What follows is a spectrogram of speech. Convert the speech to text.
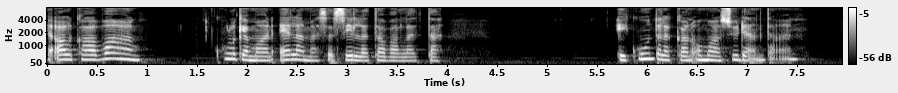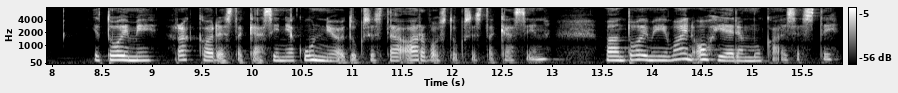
ja alkaa vaan kulkemaan elämässä sillä tavalla, että ei kuuntelekaan omaa sydäntään ja toimi rakkaudesta käsin ja kunnioituksesta ja arvostuksesta käsin, vaan toimii vain ohjeiden mukaisesti.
